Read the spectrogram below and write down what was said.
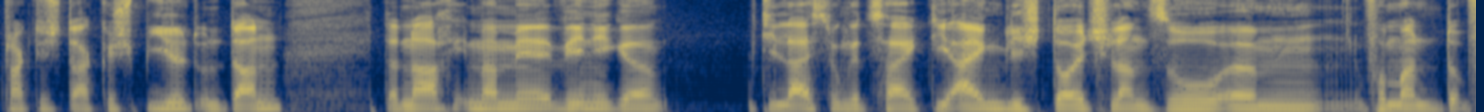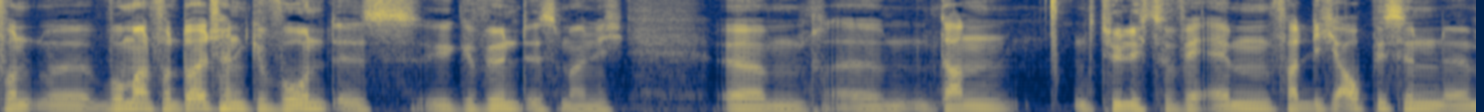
praktisch stark gespielt und dann danach immer mehr weniger die Leistung gezeigt, die eigentlich Deutschland so ähm, von man, von, äh, wo man von Deutschland gewohnt ist, äh, gewöhnt ist, meine ich. Ähm, äh, dann natürlich zur WM fand ich auch ein bisschen äh,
